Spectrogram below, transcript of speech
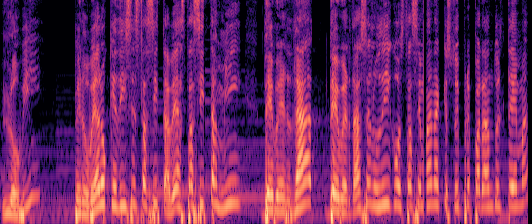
lo vi, pero vea lo que dice esta cita, vea esta cita a mí, de verdad, de verdad se lo digo, esta semana que estoy preparando el tema,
